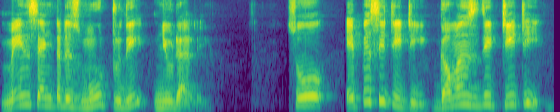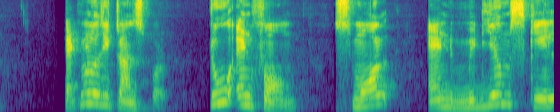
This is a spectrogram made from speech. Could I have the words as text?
main center is moved to the New Delhi. So APCTT governs the TT technology transfer to and from small and medium scale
